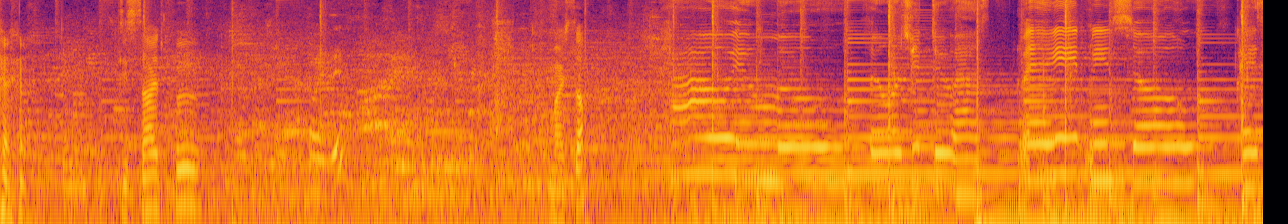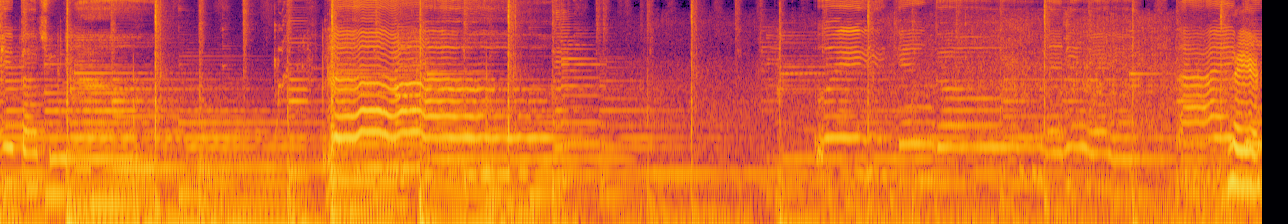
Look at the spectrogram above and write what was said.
Decide food. What is it? 맛있어? How you move and what you do has made me so crazy about you now. Now we can go anywhere you like. Where?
